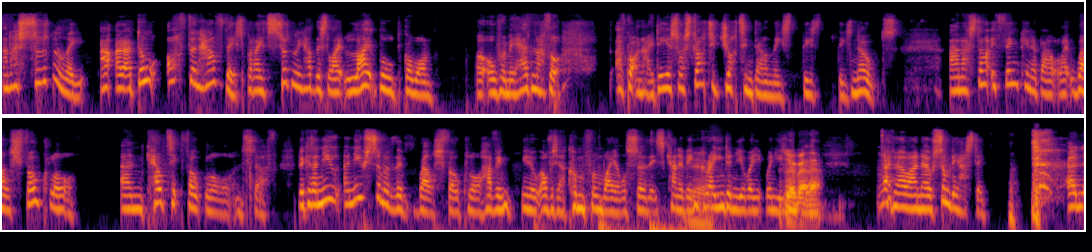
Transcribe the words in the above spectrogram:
and I suddenly I, I don't often have this, but I suddenly had this like light bulb go on uh, over my head, and I thought, I've got an idea, so I started jotting down these these these notes, and I started thinking about like Welsh folklore and Celtic folklore and stuff because I knew I knew some of the Welsh folklore, having you know obviously I come from Wales, so it's kind of Yeah. ingrained in you when, when you. Sorry about that. I know, I know. Somebody has to. and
